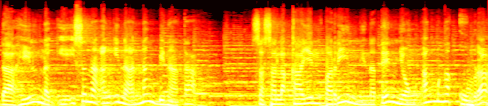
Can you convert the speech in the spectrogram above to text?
dahil nag-iisa na ang ina ng binata. Sasalakayin pa rin ni na Tenyong ang mga kura.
